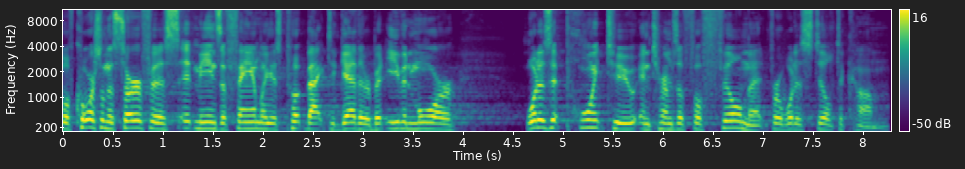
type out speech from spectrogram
Well, of course, on the surface, it means a family is put back together, but even more, what does it point to in terms of fulfillment for what is still to come?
